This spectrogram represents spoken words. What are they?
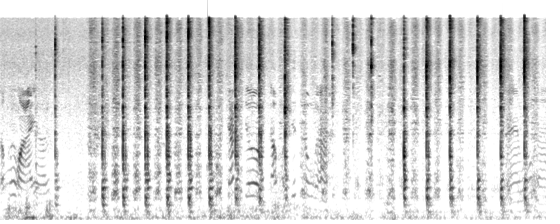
Đóng mới ngoài rồi. Chắc chưa? Đóng là dính luôn à. À, muốn à.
